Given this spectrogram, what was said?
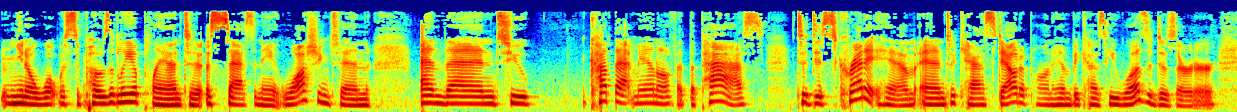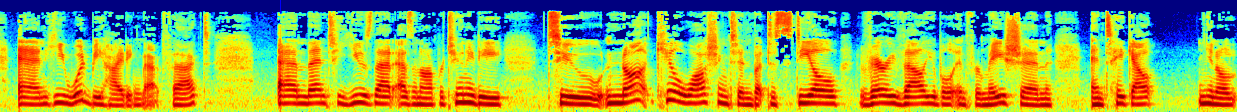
you know, what was supposedly a plan to assassinate Washington and then to cut that man off at the pass to discredit him and to cast doubt upon him because he was a deserter and he would be hiding that fact and then to use that as an opportunity to not kill Washington, but to steal very valuable information and take out, you know,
